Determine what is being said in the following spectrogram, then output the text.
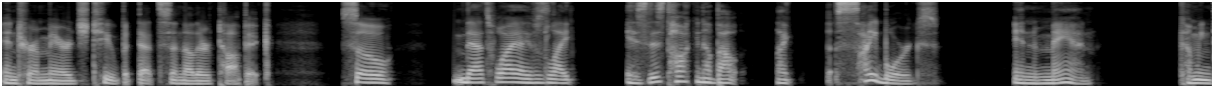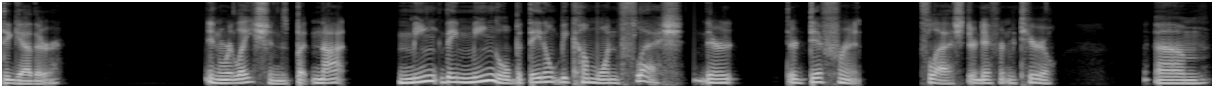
enter a marriage too, but that's another topic. So that's why I was like, is this talking about like cyborgs and man coming together in relations, but not ming they mingle, but they don't become one flesh. They're they're different flesh, they're different material. Um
